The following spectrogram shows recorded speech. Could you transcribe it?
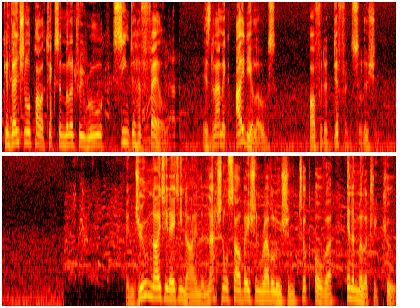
Conventional politics and military rule seemed to have failed. Islamic ideologues offered a different solution. In June 1989, the National Salvation Revolution took over in a military coup.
